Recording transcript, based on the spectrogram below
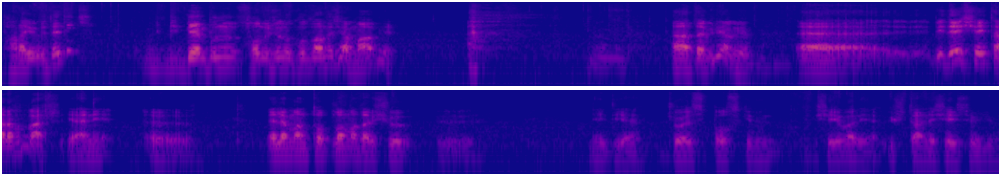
Parayı ödedik. Ben bunun sonucunu kullanacağım abi. Anlatabiliyor muyum? Ee, bir de şey tarafı var. Yani e, eleman toplama da şu e, neydi ya? Joel Spolsky'nin şeyi var ya. Üç tane şey söylüyor.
